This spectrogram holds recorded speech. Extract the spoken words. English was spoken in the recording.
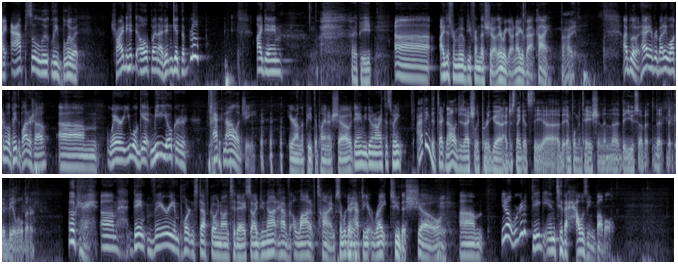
I blew it. I absolutely blew it. Tried to hit the open. I didn't get the bloop. Hi, Dame. Hi, Pete. Uh, I just removed you from the show. There we go. Now you're back. Hi. Hi. I blew it. Hey, everybody. Welcome to the Pete the Platter Show, um, where you will get mediocre technology here on the Pete the Planner Show. Dame, you doing all right this week? I think the technology is actually pretty good. I just think it's the uh, the implementation and the, the use of it that, that could be a little better. Okay. Um, Dame, very important stuff going on today. So I do not have a lot of time. So we're going to have to get right to the show. Um, you know, we're going to dig into the housing bubble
